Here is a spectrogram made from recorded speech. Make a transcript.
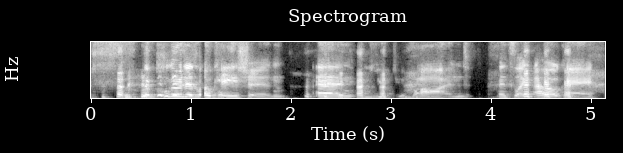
secluded location and you two bond. It's like, oh, okay.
